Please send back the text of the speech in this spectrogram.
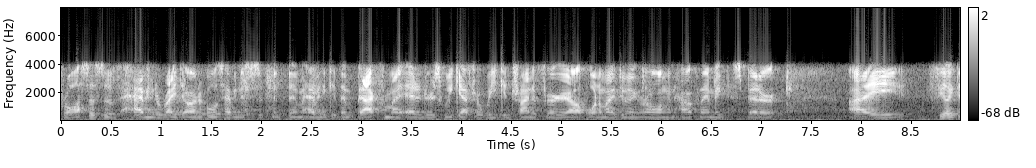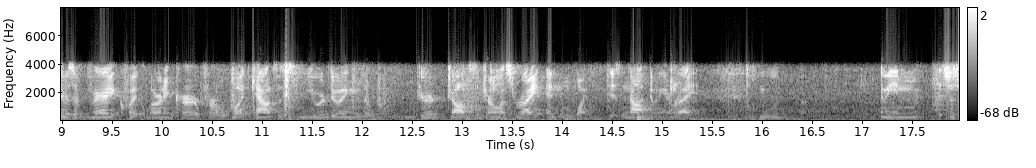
process of having to write the articles, having to submit them, having to get them back from my editors week after week, and trying to figure out what am I doing wrong and how can I make this better. I feel like there was a very quick learning curve for what counts as you are doing the, your job as a journalist right and what is not doing it right. You, I mean, it's just a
